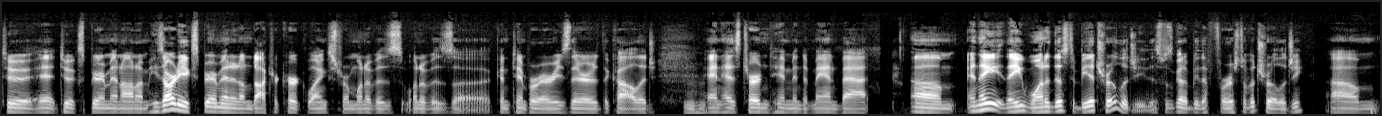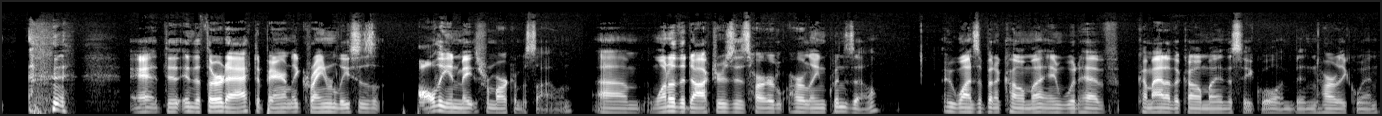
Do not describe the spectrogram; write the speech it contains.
to uh, to experiment on him. He's already experimented on Dr. Kirk Langstrom, one of his one of his uh, contemporaries there at the college, and has turned him into Man Bat. Um, and they they wanted this to be a trilogy. This was going to be the first of a trilogy. Um, the, in the third act, apparently Crane releases all the inmates from Arkham Asylum. Um, one of the doctors is Har- Harleen Quinzel, who winds up in a coma and would have come out of the coma in the sequel and been Harley Quinn.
